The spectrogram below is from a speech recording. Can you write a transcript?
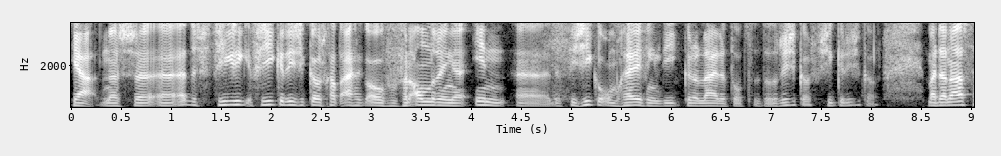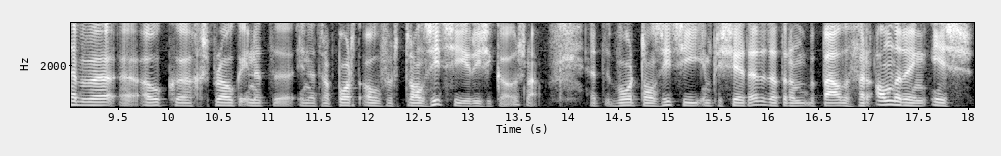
Ja, dus, uh, dus fysieke, risico's gaat eigenlijk over veranderingen in uh, de fysieke omgeving die kunnen leiden tot, risico's, fysieke risico's. Maar daarnaast hebben we ook gesproken in het, in het rapport over transitierisico's. Nou, het woord transitie impliceert hè, dat er een bepaalde verandering is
